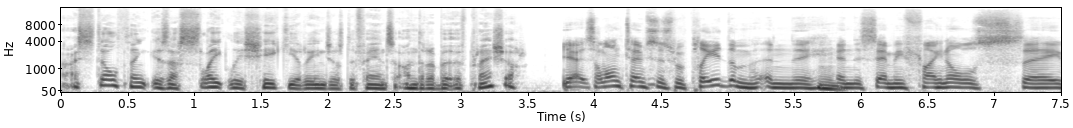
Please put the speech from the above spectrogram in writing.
I still think is a slightly shaky Rangers defence under a bit of pressure. Yeah, it's a long time since we played them in the mm. in the semi-finals, uh,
